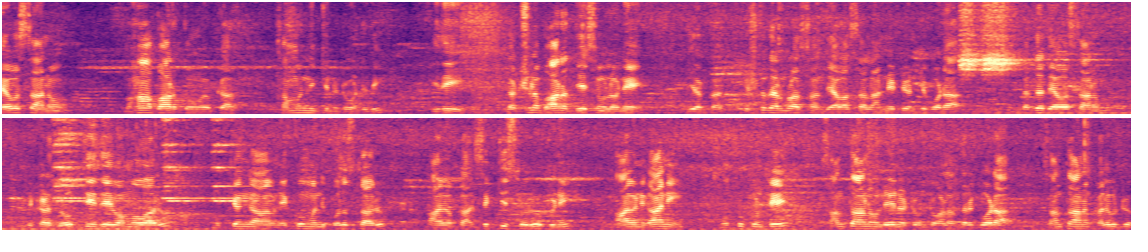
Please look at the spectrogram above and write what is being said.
దేవస్థానం మహాభారతం యొక్క సంబంధించినటువంటిది. ఇది దక్షిణ భారతదేశంలోనే ఈ యొక్క కృష్ణధర్మరాజ స్వామి దేవస్థానాలు అన్నిటి కూడా పెద్ద దేవస్థానము. ఇక్కడ ద్రౌపదీదేవి అమ్మవారు ముఖ్యంగా ఆమెను ఎక్కువ మంది కొలుస్తారు. ఆమె యొక్క శక్తి స్వరూపిణి. ఆమెను కానీ మొక్కుకుంటే సంతానం లేనటువంటి వాళ్ళందరికీ కూడా సంతానం కలుగు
